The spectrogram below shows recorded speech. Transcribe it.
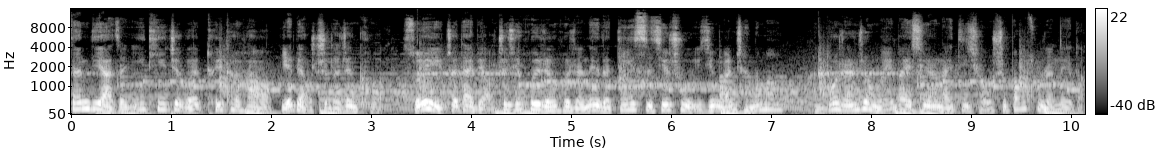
三 D 亚在 ET 这个推特号也表示了认可，所以这代表这些灰人和人类的第一次接触已经完成了吗？很多人认为外星人来地球是帮助人类的，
